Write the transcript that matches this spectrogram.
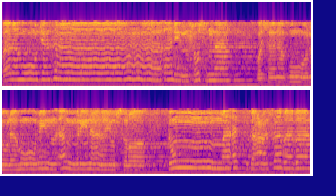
فله جزاء للحسنى وسنقول له من أمرنا يسرا. ثم أتبع سببا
